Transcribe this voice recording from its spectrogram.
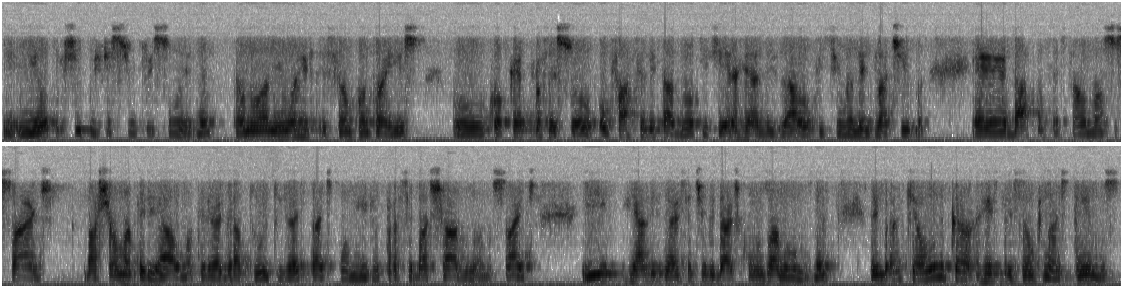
em outros tipos de instituições. Né? Então não há nenhuma restrição quanto a isso. O, qualquer professor ou facilitador que queira realizar a oficina legislativa, é, basta acessar o nosso site, baixar o material, o material é gratuito, já está disponível para ser baixado lá no site e realizar essa atividade com os alunos. Né? Lembrando que a única restrição que nós temos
